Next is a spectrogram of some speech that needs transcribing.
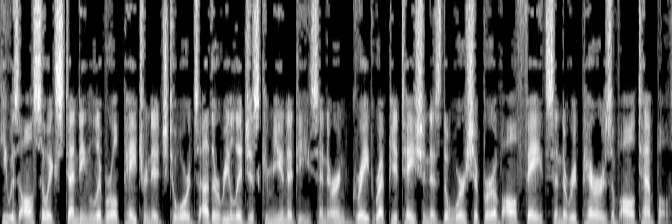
He was also extending liberal patronage towards other religious communities and earned great reputation as the worshipper of all faiths and the repairers of all temples.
